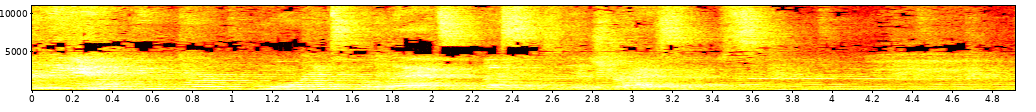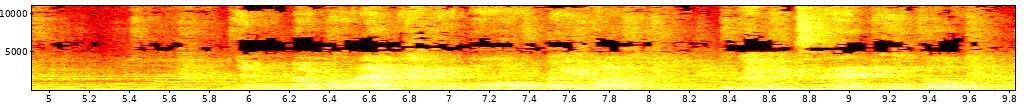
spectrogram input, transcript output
really help you work more into the lats and less into the triceps. And remember, we're not coming all the way up. We're coming to that angle.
